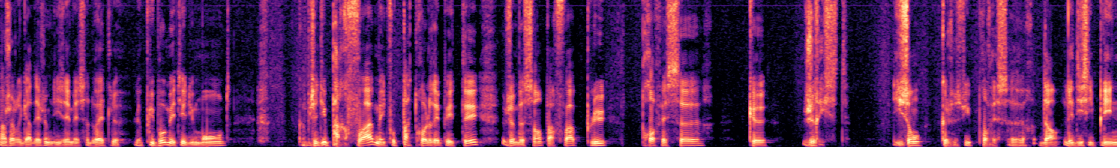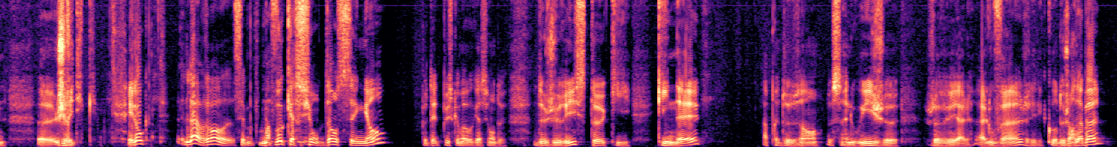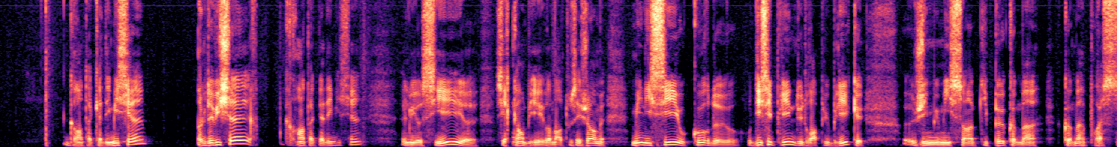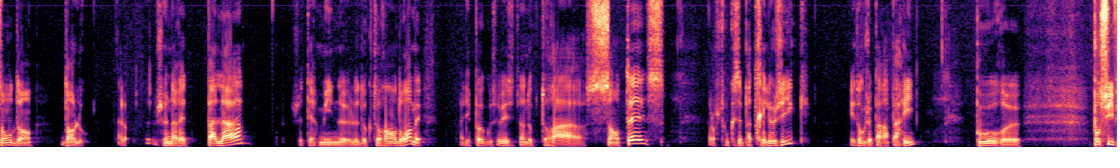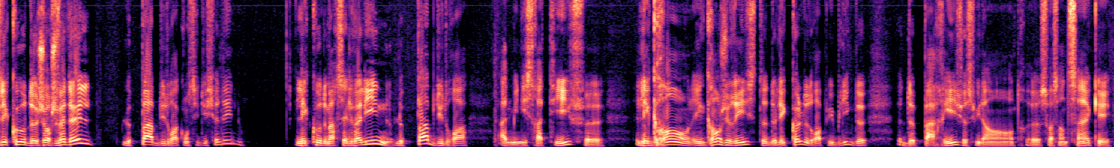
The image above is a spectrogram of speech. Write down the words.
quand je regardais, je me disais, mais ça doit être le, plus beau métier du monde. Comme je dis parfois, mais il ne faut pas trop le répéter, je me sens parfois plus professeur que juriste. Disons que je suis professeur dans les disciplines euh, juridiques. Et donc, là, vraiment, c'est ma vocation d'enseignant, peut-être plus que ma vocation de, juriste, qui, qui naît. Après deux ans de Saint-Louis, je, vais à, Louvain, j'ai les cours de Jean Dabin, grand académicien, Paul de Vicher, grand académicien, lui aussi, euh, Circambier, vraiment tous ces gens m'initient au cours de, aux disciplines du droit public. Euh, J'y un petit peu comme un, poisson dans l'eau. Alors, je n'arrête pas là, je termine le doctorat en droit, mais à l'époque, vous savez, c'est un doctorat sans thèse. Alors, je trouve que ce n'est pas très logique. Et donc, je pars à Paris pour euh, poursuivre les cours de Georges Vedel, le pape du droit constitutionnel, les cours de Marcel Valine, le pape du droit administratif, euh, les, grands, les grands juristes de l'école de droit public de, de Paris. Je suis là entre 65 et,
